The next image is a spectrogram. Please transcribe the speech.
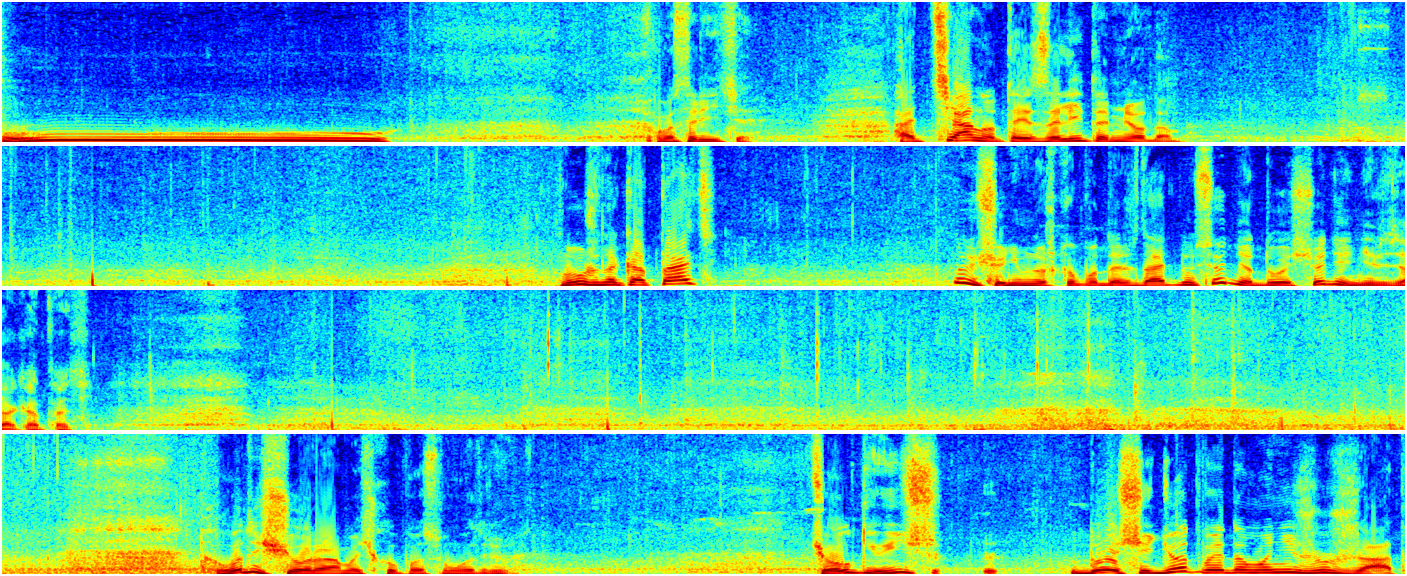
У-у-у. Посмотрите. Оттянуто и залито медом. Нужно катать. Ну, еще немножко подождать. Ну, сегодня дождь, сегодня нельзя катать. Вот еще рамочку посмотрим. Пчелки, видишь, дождь идет, поэтому они жужжат.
